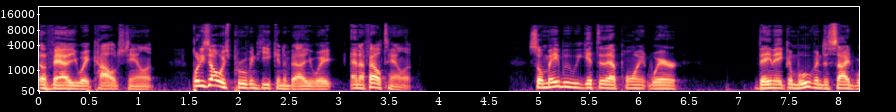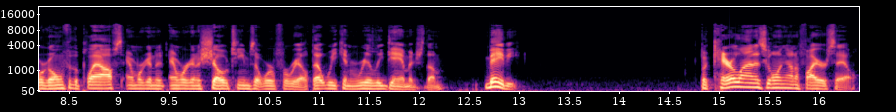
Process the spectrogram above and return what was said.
evaluate college talent, but he's always proven he can evaluate NFL talent. So maybe we get to that point where they make a move and decide we're going for the playoffs and we're gonna and we're gonna show teams that we're for real, that we can really damage them. Maybe. But Carolina's going on a fire sale.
